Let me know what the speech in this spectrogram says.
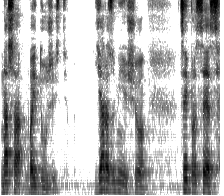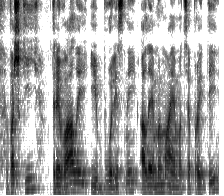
наша байдужість. Я розумію, що цей процес важкий, тривалий і болісний, але ми маємо це пройти,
